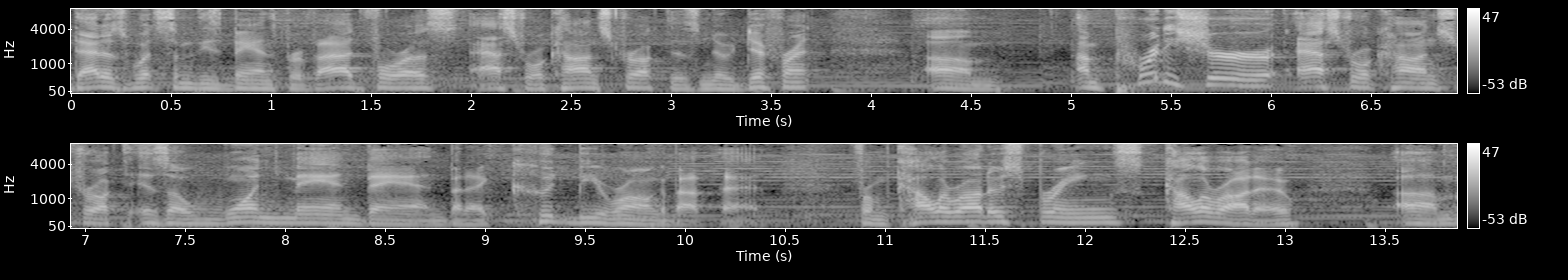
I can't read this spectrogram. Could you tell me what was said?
that is what some of these bands provide for us. Astral Construct is no different. Um, I'm pretty sure Astral Construct is a one man band, but I could be wrong about that. From Colorado Springs, Colorado. Um,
